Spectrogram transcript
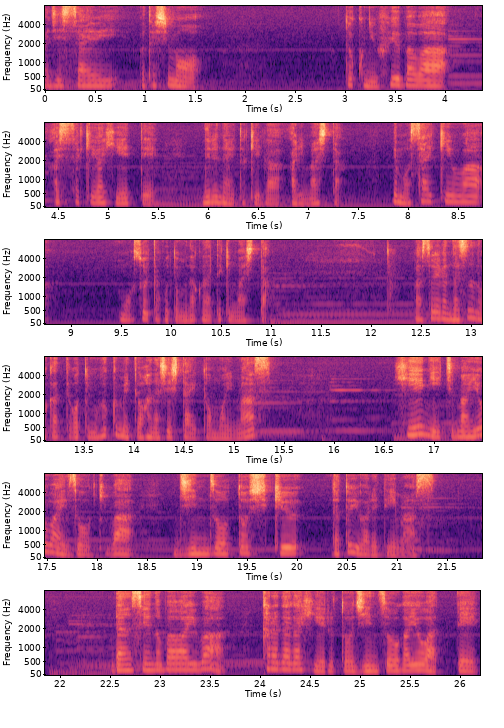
実際私も特に冬場は足先が冷えて寝れない時がありました。でも最近はもうそういったこともなくなってきました、まあ、それがなぜなのかってことも含めてお話ししたいと思います。冷えに一番弱い臓器は腎臓と子宮だと言われています。男性の場合は体が冷えると腎臓が弱って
